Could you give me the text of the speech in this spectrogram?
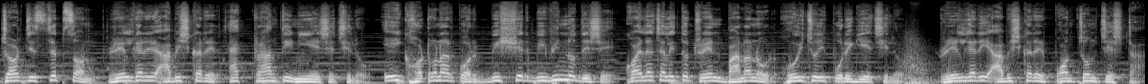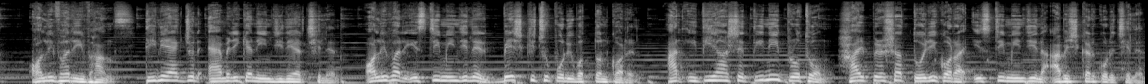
George Stephenson রেলগাড়ির আবিষ্কারের এক ক্রান্তি নিয়ে এসেছিল। এই ঘটনার পর বিশ্বের বিভিন্ন দেশে কয়লাচালিত ট্রেন বানানোর হইচই পড়ে গিয়েছিল। রেলগাড়ি আবিষ্কারের পঞ্চম চেষ্টা, অলিভার ইভান্স। তিনি একজন আমেরিকান ইঞ্জিনিয়ার ছিলেন। অলিভার স্টিম ইঞ্জিনের বেশ কিছু পরিবর্তন করেন। আর ইতিহাসে তিনিই প্রথম হাই প্রেশার তৈরি করা স্টিম ইঞ্জিন আবিষ্কার করেছিলেন।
